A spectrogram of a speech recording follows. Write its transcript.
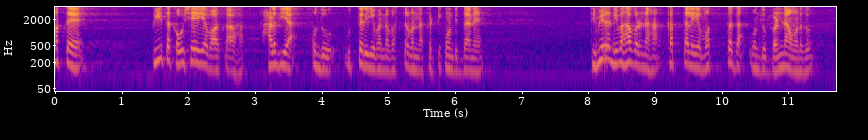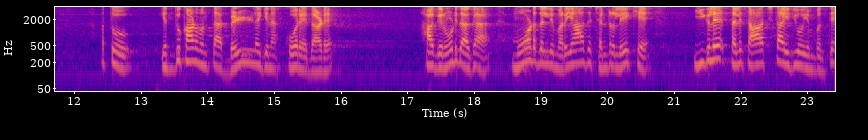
ಮತ್ತು ಪೀತ ಕೌಶೇಯ ವಾಸಾಹ, ಹಳದಿಯ ಒಂದು ಉತ್ತರೀಯವನ್ನು, ವಸ್ತ್ರವನ್ನು ಕಟ್ಟಿಕೊಂಡಿದ್ದಾನೆ. ತಿಮಿರ ನಿವಹವರ್ಣ ಕತ್ತಲೆಯ ಮೊತ್ತದ ಒಂದು ಬಣ್ಣ ಅವನದು. ಮತ್ತು ಎದ್ದು ಕಾಣುವಂಥ ಬೆಳ್ಳಗಿನ ಕೋರೆ ದಾಡೆ. ಹಾಗೆ ನೋಡಿದಾಗ ಮೋಡದಲ್ಲಿ ಮರೆಯಾದ ಚಂದ್ರಲೇಖೆ ಈಗಲೇ ತಲೆ ಚಾಚ್ತಾ ಇದೆಯೋ ಎಂಬಂತೆ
